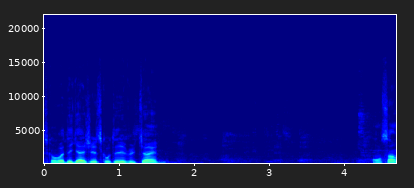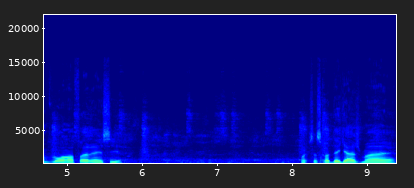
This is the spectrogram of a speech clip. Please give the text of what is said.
Est-ce qu'on va dégager du côté des Vulcains? On semble vouloir en faire ainsi. Oui, ce sera dégagement.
